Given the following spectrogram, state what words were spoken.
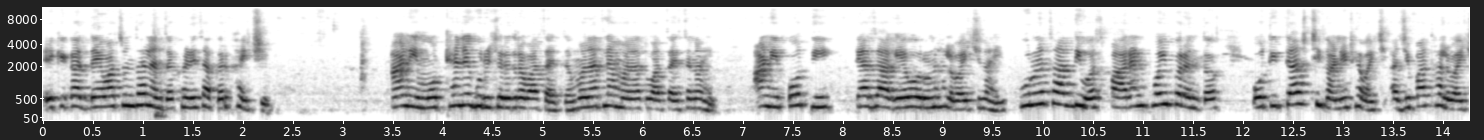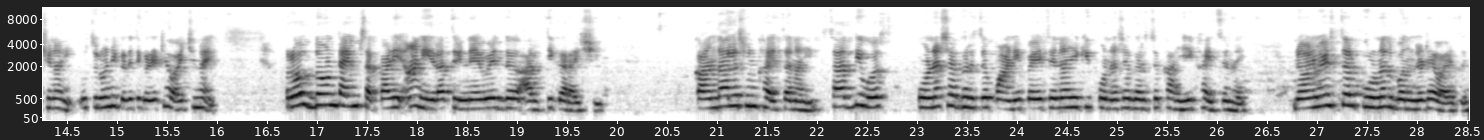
एकेका अध्याय वाचून झाल्यानंतर खडीसाखर खायची. आणि मोठ्याने गुरुचरित्र वाचायचं. मनातल्या मनात वाचायचं नाही. आणि पोती त्या जागेवरून हलवायची नाही. पूर्ण सात दिवस पारायण होईपर्यंत पोती त्याच ठिकाणी ठेवायची. अजिबात हलवायची नाही. उचलून इकडे तिकडे ठेवायची नाही. रोज दोन टाइम सकाळी आणि रात्री नैवेद्य आरती करायची. कांदा लसूण खायचा नाही. सात दिवस कोणाच्या घरचं पाणी प्यायचं नाही की कोणाच्या घरचं काहीही खायचं नाही. नॉनव्हेज तर पूर्णच बंद ठेवायचं.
